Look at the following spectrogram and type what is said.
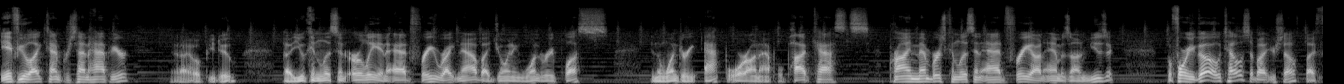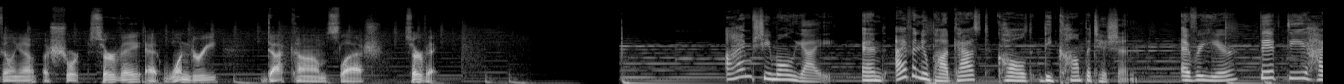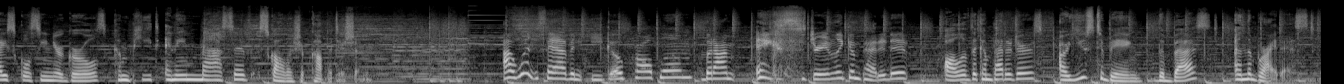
If you like 10% Happier, and I hope you do, uh, you can listen early and ad free right now by joining Wondery Plus in the Wondery app or on Apple Podcasts. Prime members can listen ad free on Amazon Music. Before you go, tell us about yourself by filling out a short survey at wondery.com slash survey. I'm Shima Oliaee, and I have a new podcast called The Competition. Every year, 50 high school senior girls compete in a massive scholarship competition. I wouldn't say I have an ego problem, but I'm extremely competitive. All of the competitors are used to being the best and the brightest,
